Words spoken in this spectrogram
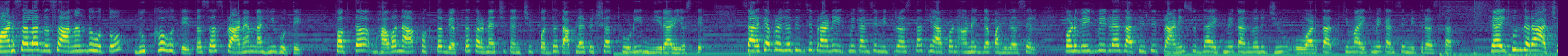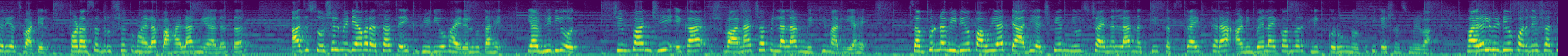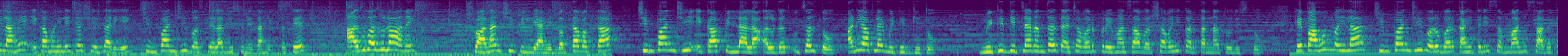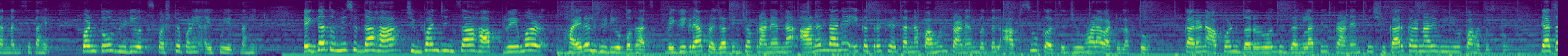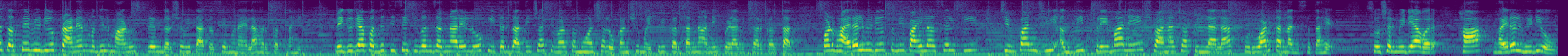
माणसाला जसा आनंद होतो दुःख होते तसंच प्राण्यांनाही होते. फक्त भावना फक्त व्यक्त करण्याची त्यांची पद्धत आपल्यापेक्षा थोडी निराळी असते. सारख्या प्रजातींचे प्राणी एकमेकांचे मित्र असतात हे आपण अनेकदा पाहिलं असेल. पण वेगवेगळ्या जातीचे प्राणी सुद्धा एकमेकांवर जीव ओवाळतात किंवा एकमेकांचे मित्र असतात. हे ऐकून जरा आश्चर्यच वाटेल. पण असं दृश्य तुम्हाला पाहायला मिळालं तर? आज सोशल मीडियावर असाच एक व्हिडिओ व्हायरल होत आहे. या व्हिडिओत चिंपांझी एका श्वानाच्या पिल्लाला मिठी मारली आहे. संपूर्ण व्हिडिओ पाहूया त्याआधी एच पी एन न्यूज चॅनलला नक्की सबस्क्राईब करा आणि बेल आयकॉनवर क्लिक करून नोटिफिकेशन्स मिळवा. व्हायरल व्हिडिओ परदेशातील आहे. एका महिलेच्या शेजारी एक चिंपांझी बसलेला दिसून येत आहे. तसेच आजूबाजूला अनेक श्वानांची पिल्ले आहेत. बघता बघता चिंपांझी एका पिल्लाला अलगत उचलतो आणि आपल्या मिठीत घेतो. मिठीत घेतल्यानंतर त्याच्यावर प्रेमाचा वर्षावही करताना तो दिसतो. हे पाहून महिला चिंपांजी बरोबर काहीतरी संवाद साधताना दिसत आहे पण तो व्हिडिओत स्पष्टपणे ऐकू येत नाही. एकदा तुम्ही सुद्धा हा चिंपांजींचा हा प्रेमळ व्हायरल व्हिडिओ बघाच. वेगवेगळ्या प्रजातींच्या प्राण्यांना आनंदाने एकत्र खेळताना पाहून प्राण्यांबद्दल आपसुकच जिव्हाळा वाटू लागतो. कारण आपण दररोज जंगलातील प्राण्यांचे शिकार करणारे व्हिडिओ पाहत असतो. त्यातच असे व्हिडिओ प्राण्यांमधील माणूस प्रेम दर्शवितात असे म्हणायला हरकत नाही. वेगवेगळ्या पद्धतीचे जीवन जगणारे लोक इतर जातीच्या किंवा समूहाच्या लोकांची मैत्री करताना अनेक वेळा विचार करतात. पण व्हायरल व्हिडिओ तुम्ही पाहिलं असेल की चिंपांझी अगदी प्रेमाने श्वानाच्या पिल्लाला कुरवाडताना दिसत आहे. सोशल मीडियावर हा viral video.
